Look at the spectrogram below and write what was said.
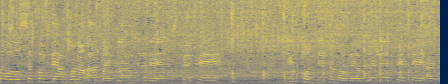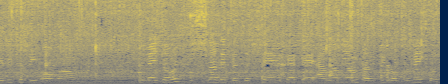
so secondly i'm gonna add my blended um, pepper. This combination of uh, blended pepper and a little bit of um, tomatoes blended pepper pepper and onions and a bit of tomatoes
